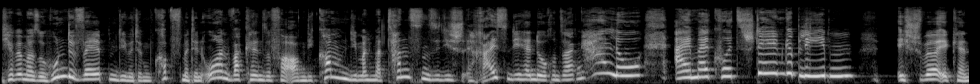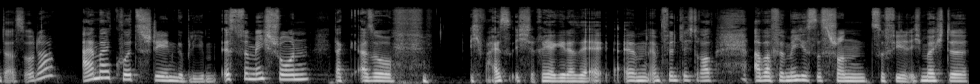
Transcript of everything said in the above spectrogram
Ich habe immer so Hundewelpen, die mit dem Kopf, mit den Ohren wackeln, so vor Augen. Die kommen, die manchmal tanzen sie, die reißen die Hände hoch und sagen, hallo, einmal kurz stehen geblieben. Ich schwöre, ihr kennt das, oder? Einmal kurz stehen geblieben. Ist für mich schon, also ich weiß, ich reagiere da sehr ähm, empfindlich drauf, aber für mich ist es schon zu viel. Ich möchte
